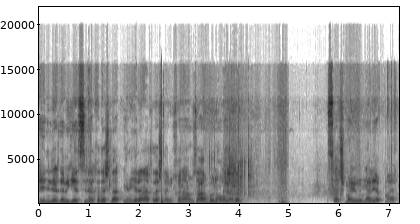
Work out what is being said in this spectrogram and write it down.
Beğenilerde bir gelsin arkadaşlar. Yeni gelen arkadaşlar bir kanalımıza abone olalım. Saçma yorumlar yapmayalım.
